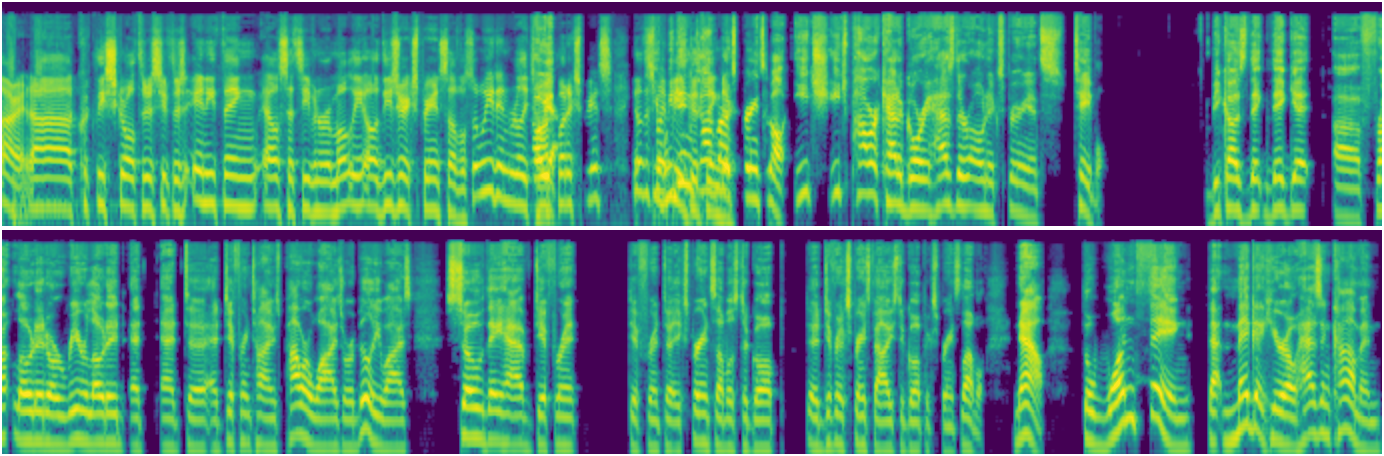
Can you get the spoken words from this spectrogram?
all right. Uh, quickly scroll through to see if there's anything else that's even remotely. Oh, these are experience levels. So we didn't really talk Oh, yeah. about experience. You know, this Yeah, might be a good thing. We didn't talk about To, experience at all. Each each power category has their own experience table because they they get uh front loaded or rear loaded at at uh, at different times power wise or ability wise so they have different different uh, experience levels to go up uh, different experience values to go up experience level now the one thing that mega hero has in common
